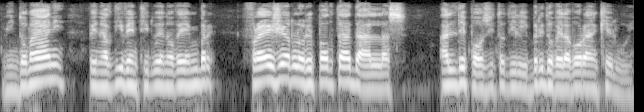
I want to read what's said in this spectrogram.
L'indomani, venerdì 22 novembre, Fraser lo riporta a Dallas, al deposito di libri dove lavora anche lui.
